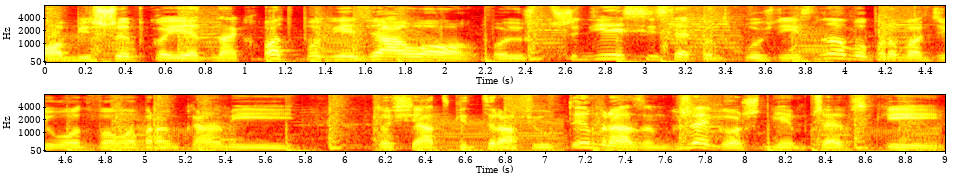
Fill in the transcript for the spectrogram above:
Obi szybko jednak odpowiedziało, bo już 30 sekund później znowu prowadziło dwoma bramkami. Do siatki trafił tym razem Grzegorz Niemczewski.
